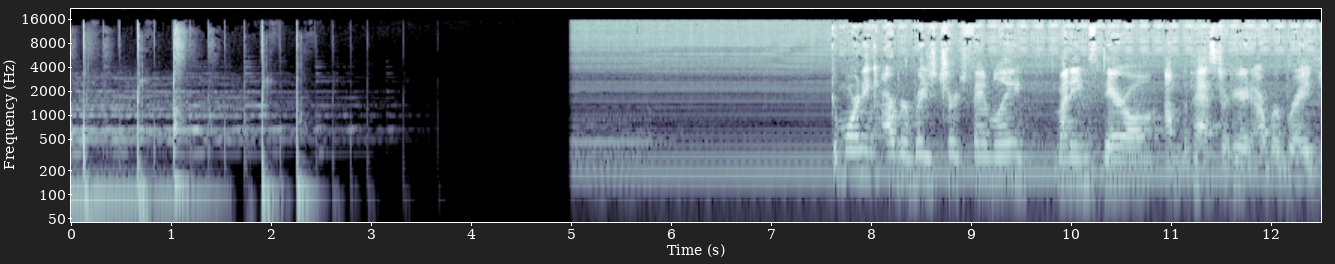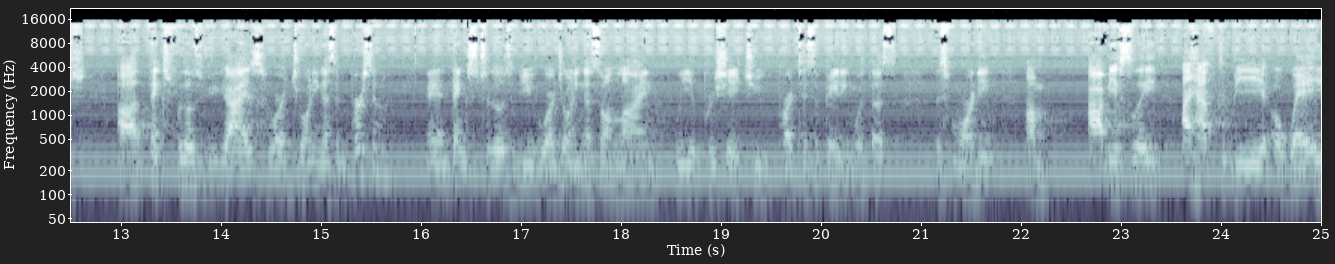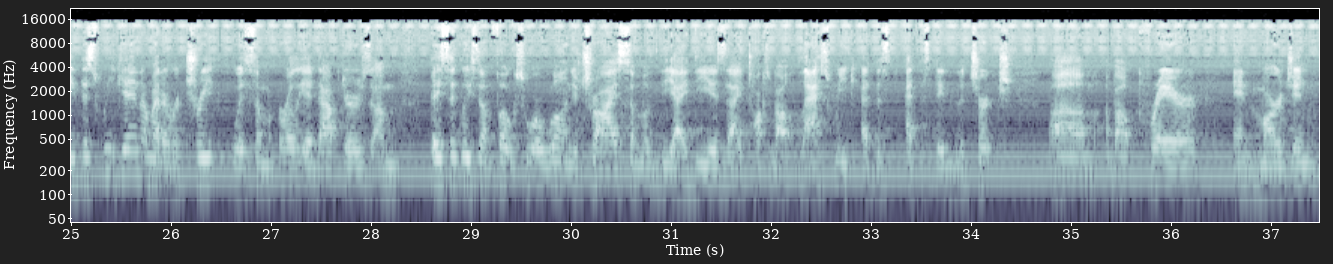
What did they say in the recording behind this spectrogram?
Good morning, Arbor Bridge Church family. My name is Daryl. I'm the pastor here at Arbor Bridge. Uh, thanks for those of you guys who are joining us in person, and thanks to those of you who are joining us online. We appreciate you participating with us this morning. Um, obviously, I have to be away this weekend. I'm at a retreat with some early adopters. Um, basically, some folks who are willing to try some of the ideas that I talked about last week at the at the State of the Church um, about prayer and margin.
